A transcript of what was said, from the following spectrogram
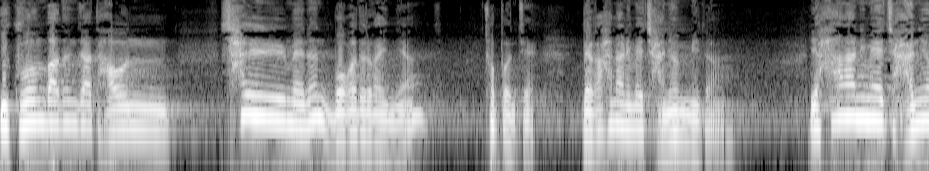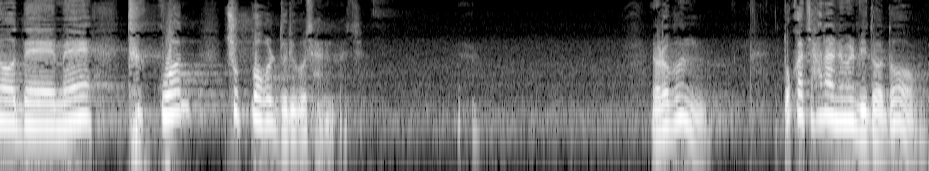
이 구원받은 자다운 삶에는 뭐가 들어가 있냐? 첫 번째, 내가 하나님의 자녀입니다. 이 하나님의 자녀됨의 특권, 축복을 누리고 사는 거죠. 여러분, 똑같이 하나님을 믿어도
